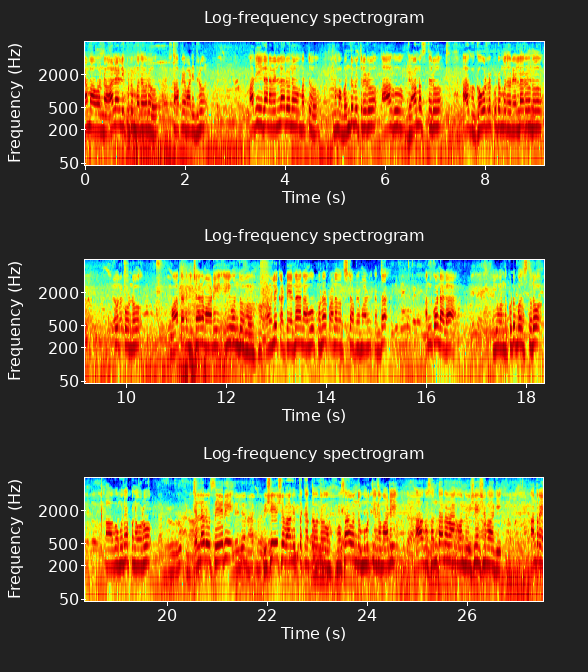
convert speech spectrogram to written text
ನಮ್ಮ ಒಂದು ಆಳಹಳ್ಳಿ ಕುಟುಂಬದವರು ಸ್ಥಾಪನೆ ಮಾಡಿದರು. ಅದೀಗ ನಾವೆಲ್ಲರೂ ಮತ್ತು ನಮ್ಮ ಬಂಧು ಮಿತ್ರರು ಹಾಗೂ ಗ್ರಾಮಸ್ಥರು ಹಾಗೂ ಗೌಡರ ಕುಟುಂಬದವರೆಲ್ಲರೂ ಕೂತ್ಕೊಂಡು ಮಾತಾಡಿ, ವಿಚಾರ ಮಾಡಿ ಈ ಒಂದು ಅರಳಿಕಟ್ಟೆಯನ್ನು ನಾವು ಪುನರ್ ಪ್ರಾಣ ಮಾಡಬೇಕಂತ ಅಂದ್ಕೊಂಡಾಗ ಈ ಒಂದು ಕುಟುಂಬಸ್ಥರು ಹಾಗೂ ಮುನಿಯಪ್ಪನವರು ಎಲ್ಲರೂ ಸೇರಿ ವಿಶೇಷವಾಗಿರ್ತಕ್ಕಂಥ ಒಂದು ಹೊಸ ಒಂದು ಮೂರ್ತಿಯನ್ನು ಮಾಡಿ ಹಾಗೂ ಸಂತಾನನಾಗವನ್ನು ವಿಶೇಷವಾಗಿ. ಅಂದರೆ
